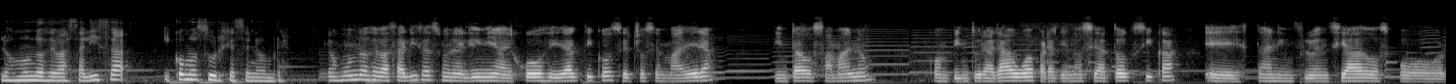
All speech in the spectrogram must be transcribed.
Los Mundos de Basaliza y cómo surge ese nombre? Los Mundos de Basaliza es una línea de juegos didácticos hechos en madera, pintados a mano con pintura al agua para que no sea tóxica. Eh, están influenciados por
